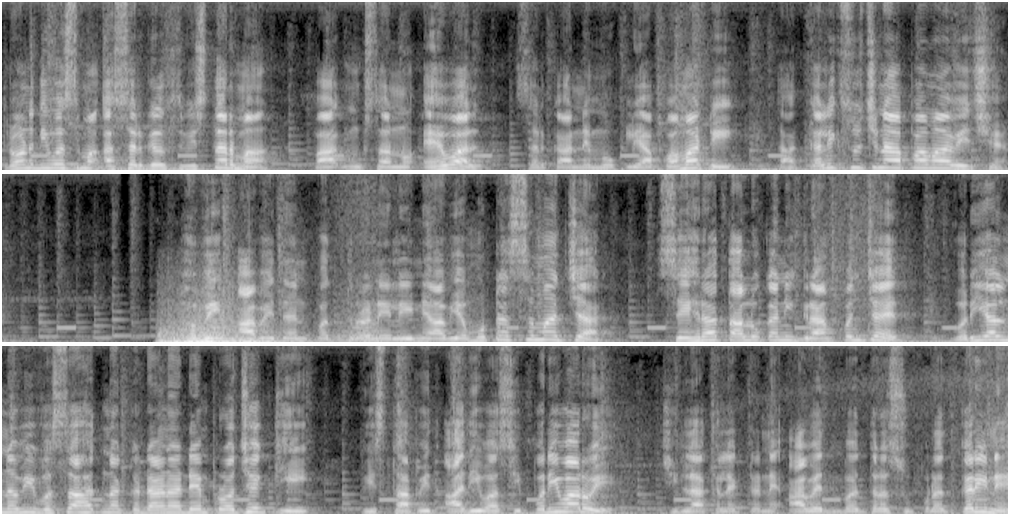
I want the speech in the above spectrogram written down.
ત્રણ દિવસમાં અસરગ્રસ્ત વિસ્તારમાં પાક નુકસાનનો અહેવાલ સરકારને મોકલી આપવા માટે તાત્કાલિક સૂચના આપવામાં આવી છે. હવે આવેદન પત્રને લઈને આવ્યા મોટા સમાચાર. શહેરા તાલુકાની ગ્રામ પંચાયત વરિયાલ નવી વસાહતના કડાણા ડેમ પ્રોજેક્ટથી વિસ્થાપિત આદિવાસી પરિવારોએ જિલ્લા કલેક્ટરને આવેદનપત્ર સુપરત કરીને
